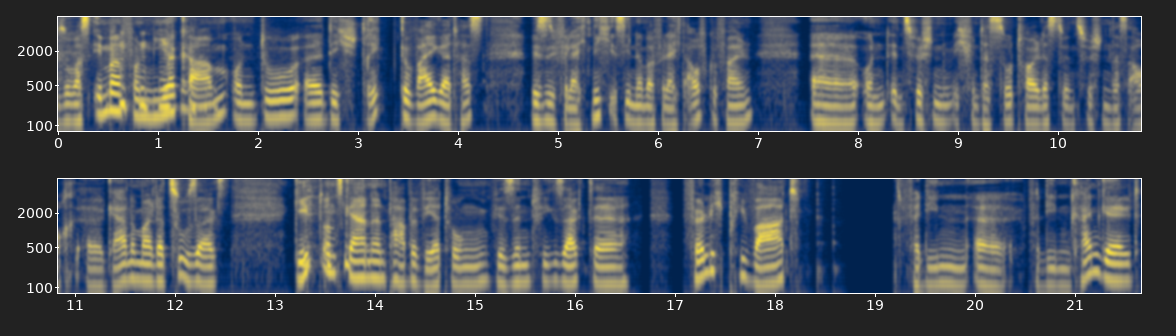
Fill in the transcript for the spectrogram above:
sowas immer von mir kam und du äh, dich strikt geweigert hast. Wissen sie vielleicht nicht, ist ihnen aber vielleicht aufgefallen. Äh, und inzwischen, ich finde das so toll, dass du inzwischen das auch äh, gerne mal dazu sagst. Gebt uns gerne ein paar Bewertungen. Wir sind, wie gesagt, äh, völlig privat verdienen, äh, verdienen kein Geld,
